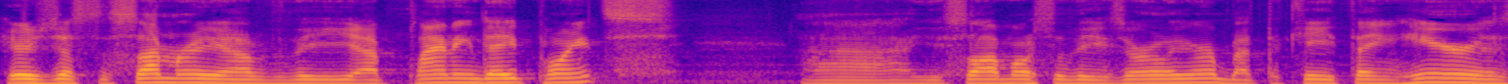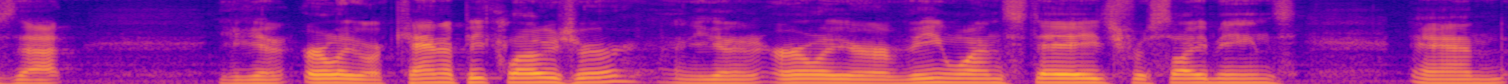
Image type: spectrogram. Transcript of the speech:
here's just a summary of the uh, planting date points. Uh, you saw most of these earlier, but the key thing here is that you get an earlier canopy closure and you get an earlier V1 stage for soybeans and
